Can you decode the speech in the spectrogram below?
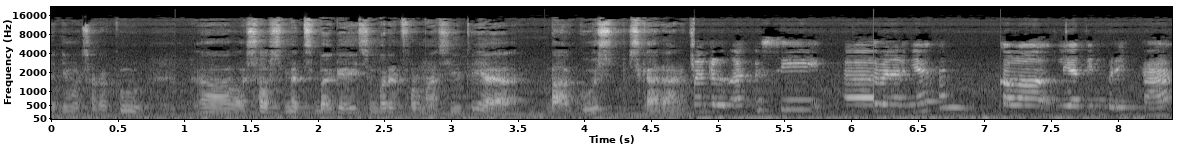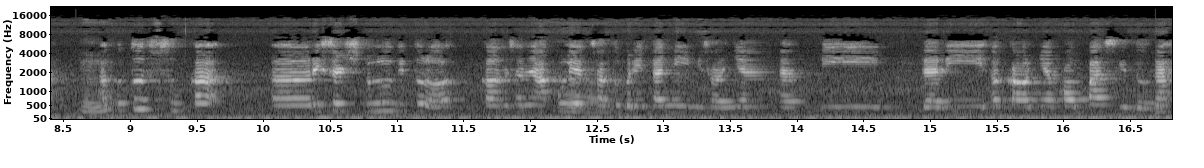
Jadi maksud aku eh, sosmed sebagai sumber informasi itu ya bagus sekarang menurut aku sih eh, sebenarnya kan kalau liatin berita Hmm. aku tuh suka eh, research dulu gitu loh kalau misalnya aku lihat Hmm. satu berita nih misalnya di dari accountnya Kompas gitu. Nah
